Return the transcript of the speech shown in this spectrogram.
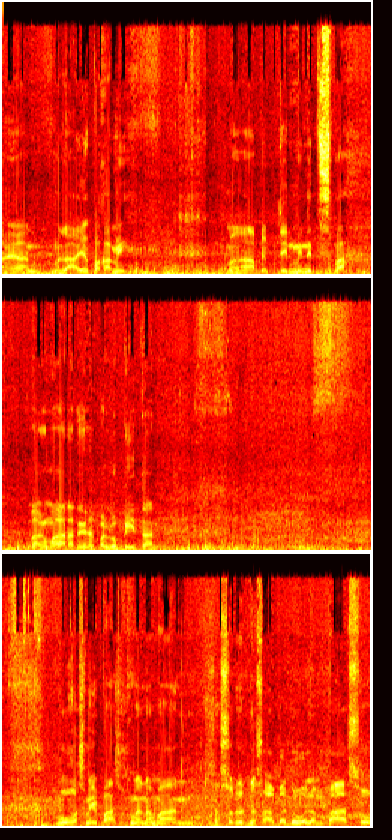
Ayan, malayo pa kami mga 15 minutes pa bago makarating sa pagupitan bukas may pasok na naman. Sa sunod na Sabado walang pasok.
